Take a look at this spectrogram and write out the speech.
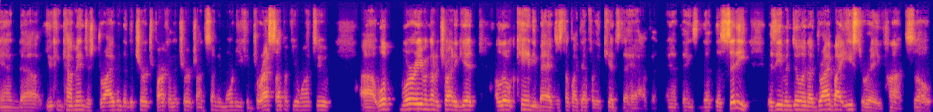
and uh, you can come in just drive into the church park in the church on sunday morning. You can dress up if you want to. Uh, we'll, we're even going to try to get a little candy bags and stuff like that for the kids to have and, and things. The, the city is even doing a drive-by easter egg hunt. So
